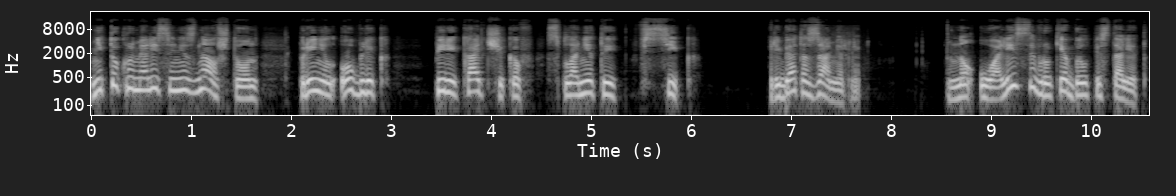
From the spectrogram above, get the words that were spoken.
Никто, кроме Алисы, не знал, что он принял облик перекатчиков с планеты Всик. Ребята замерли. Но у Алисы в руке был пистолет.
